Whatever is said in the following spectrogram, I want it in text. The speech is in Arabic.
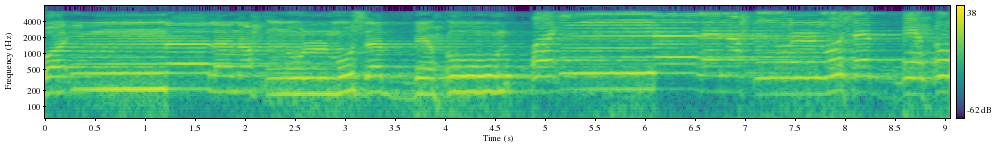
وَإِنَّا لَنَحْنُ الْمُسَبِّحُونَ وَإِنَّا لَنَحْنُ الْمُسَبِّحُونَ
